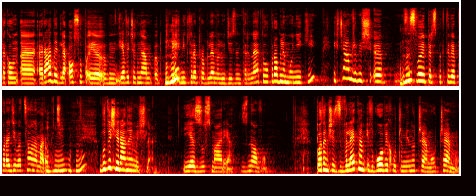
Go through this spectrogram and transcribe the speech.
taką e, radę dla osób. E, ja wyciągnęłam e, niektóre problemy ludzi z internetu. Problem Moniki i chciałam, żebyś e, ze swojej perspektywy poradziła, co ona ma robić. Budzę się rano i myślę, Jezus Maria, znowu. Potem się zwlekam i w głowie huczy mnie, no czemu, czemu?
